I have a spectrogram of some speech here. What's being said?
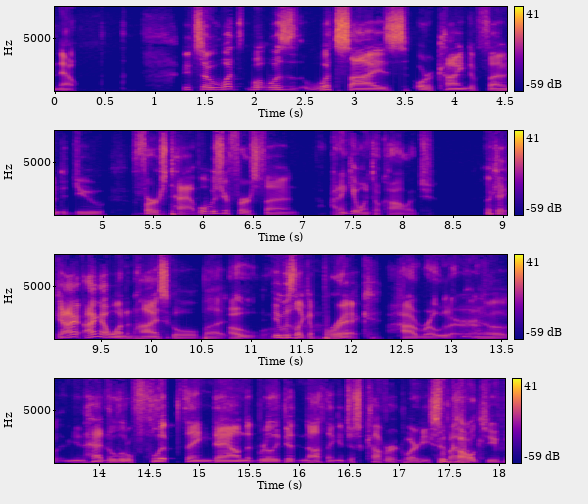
no So what what was what size or kind of phone did you first have? What was your first phone? I didn't get one until college. Okay, I, I got one in high school, but Oh, it was like a brick. high roller. You know, you had the little flip thing down that really did nothing. It just covered where he spoke. Who called you?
